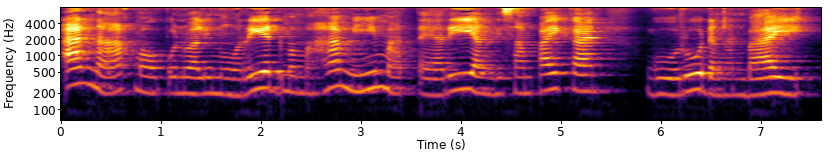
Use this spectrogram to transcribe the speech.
anak maupun wali murid memahami materi yang disampaikan guru dengan baik.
